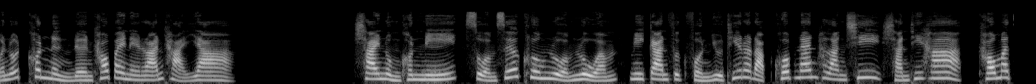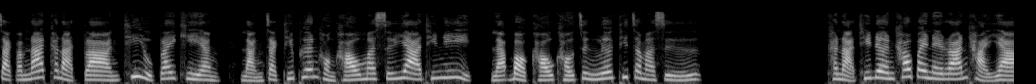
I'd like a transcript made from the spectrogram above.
มนุษย์คนหนึ่งเดินเข้าไปในร้านขายยา ชายหนุ่มคนนี้สวมเสื้อคลุมหลวมๆ มีการฝึกฝนอยู่ที่ระดับควบแน่นพลังชี่ชั้นที่ 5 เขามาจากอำนาจขนาดกลางที่อยู่ใกล้เคียง หลังจากที่เพื่อนของเขามาซื้อยาที่นี่ และบอกเขาเขาจึงเลือกที่จะมาซื้อ ขณะที่เดินเข้าไปในร้านขายยา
